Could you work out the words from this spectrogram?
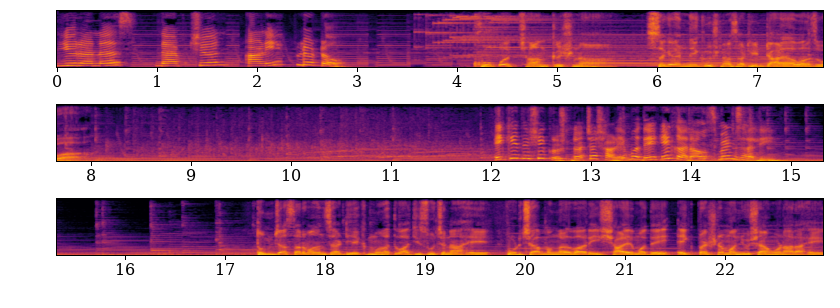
Uranus Neptune आणि प्लुटो. खूपच छान कृष्णा. सगळ्यांनी कृष्णासाठी टाळ्या वाजवा. एके दिवशी कृष्णाच्या शाळेमध्ये एक अनाउन्समेंट झाली. तुमच्या सर्वांसाठी एक महत्वाची सूचना आहे. पुढच्या मंगळवारी शाळेमध्ये एक प्रश्नमंजुषा होणार आहे.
